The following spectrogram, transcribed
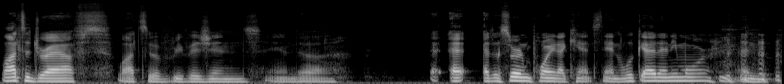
lots of drafts, lots of revisions, and uh, at, at a certain point, I can't stand to look at it anymore, and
